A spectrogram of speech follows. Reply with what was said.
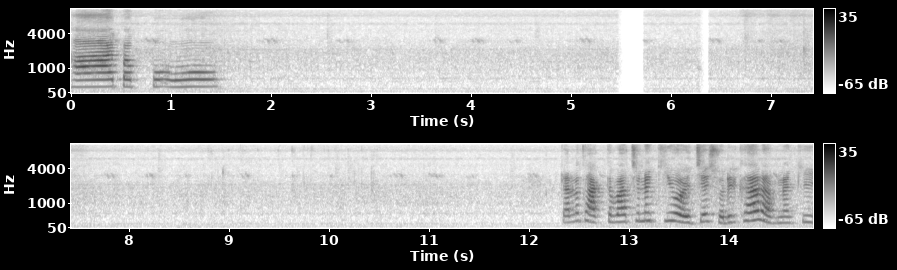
হাই পাপ্পু কেন থাকতে পারছ না? কি হয়েছে? শরীর খারাপ নাকি?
